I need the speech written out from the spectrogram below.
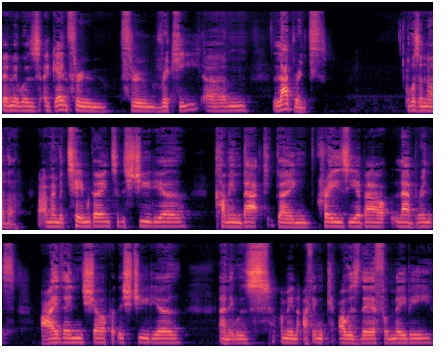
Then there was again through, through Ricky, um, Labrinth was another. I remember Tim going to the studio, coming back, going crazy about Labrinth. I then show up at the studio and it was, I mean, I think I was there for maybe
